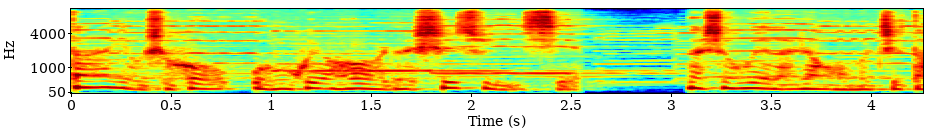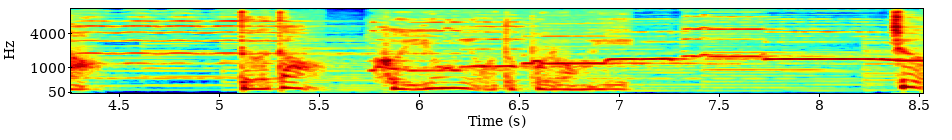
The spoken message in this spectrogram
当然，有时候我们会偶尔的失去一些，那是为了让我们知道，得到和拥有的不容易。这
